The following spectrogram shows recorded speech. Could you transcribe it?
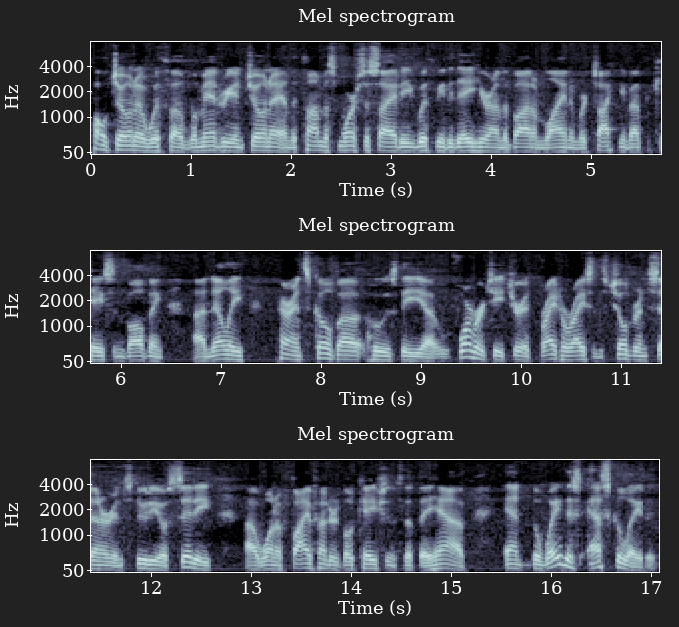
Paul Jonna with uh, LiMandri and Jonna and the Thomas More Society with me today here on the bottom line, and we're talking about the case involving uh, Nellie Parasnkova, who's the uh, former teacher at Bright Horizons Children's Center in Studio City, uh, one of 500 locations that they have. And the way this escalated,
